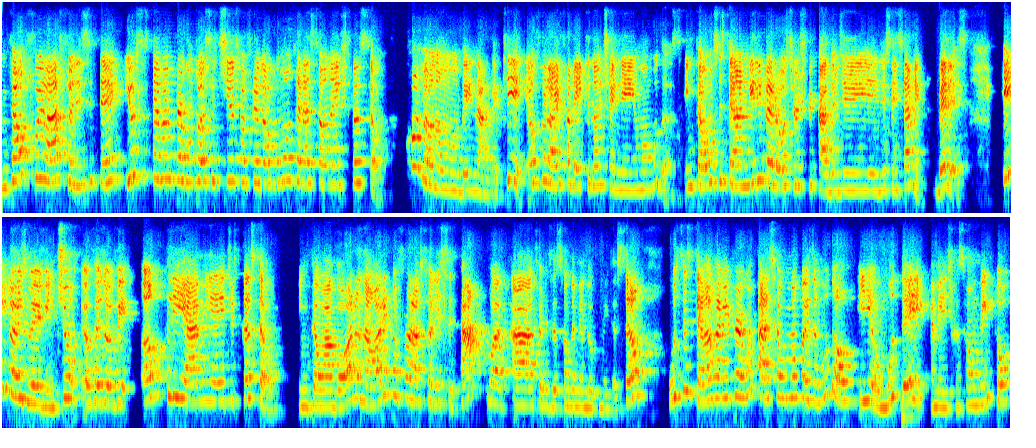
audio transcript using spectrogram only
Então, fui lá, solicitei e o sistema me perguntou se tinha sofrido alguma alteração na edificação. Como eu não mudei nada aqui, eu fui lá e falei que não tinha nenhuma mudança. Então, o sistema me liberou o certificado de licenciamento. Beleza. Em 2021, eu resolvi ampliar minha edificação. Então, agora, na hora que eu for lá solicitar a atualização da minha documentação, o sistema vai me perguntar se alguma coisa mudou. E eu mudei, a minha edificação aumentou.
